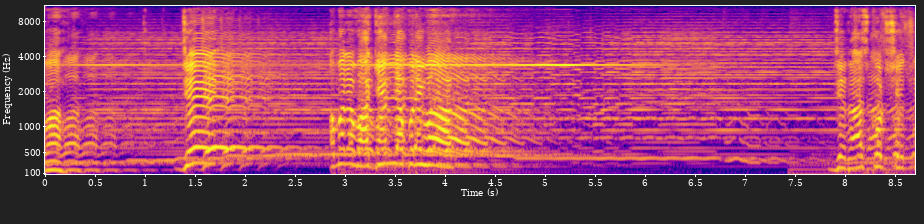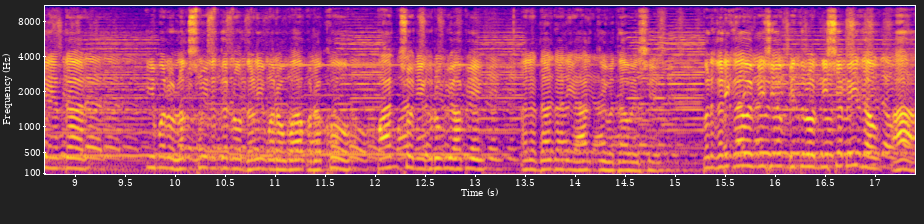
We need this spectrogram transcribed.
વાહ. જે અમારા વાઘેલા પરિવાર. જે રાજકોટ ક્ષેત્રની અંદર એ મારો લક્ષ્મીનગર નો ધણી મારો બાપ રખો પાંચસો ની રૂપિયો આપી અને દાદાની આરતી વધાવે છે. પણ ઘડી કાવે નીચે મિત્રો નીચે બેસી જાઓ. હા.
